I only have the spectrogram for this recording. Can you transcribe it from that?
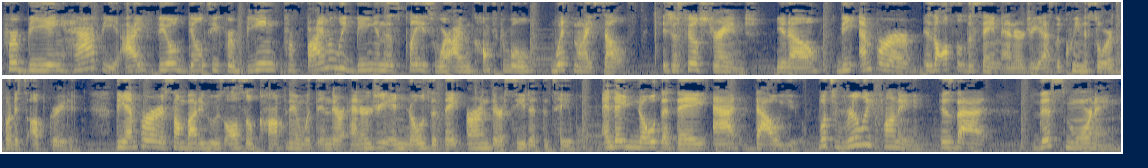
for being happy. I feel guilty for being, for finally being in this place where I'm comfortable with myself. It just feels strange, you know? The Emperor is also the same energy as the Queen of Swords, but it's upgraded. The Emperor is somebody who is also confident within their energy and knows that they earned their seat at the table. And they know that they add value. What's really funny is that this morning,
